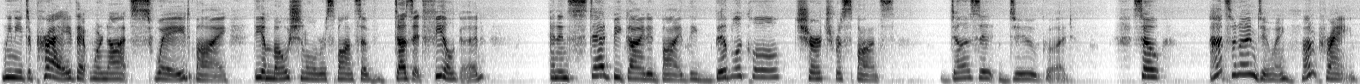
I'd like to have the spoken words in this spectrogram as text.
We need to pray that we're not swayed by the emotional response of, does it feel good? And instead be guided by the biblical church response, does it do good? So that's what I'm doing. I'm praying.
